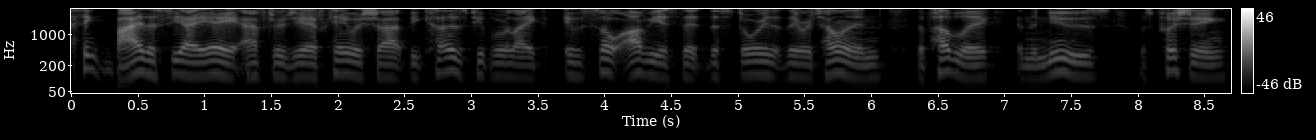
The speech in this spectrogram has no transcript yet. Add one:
I think by the CIA after JFK was shot because people were like it was so obvious that the story that they were telling the public and the news was pushing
